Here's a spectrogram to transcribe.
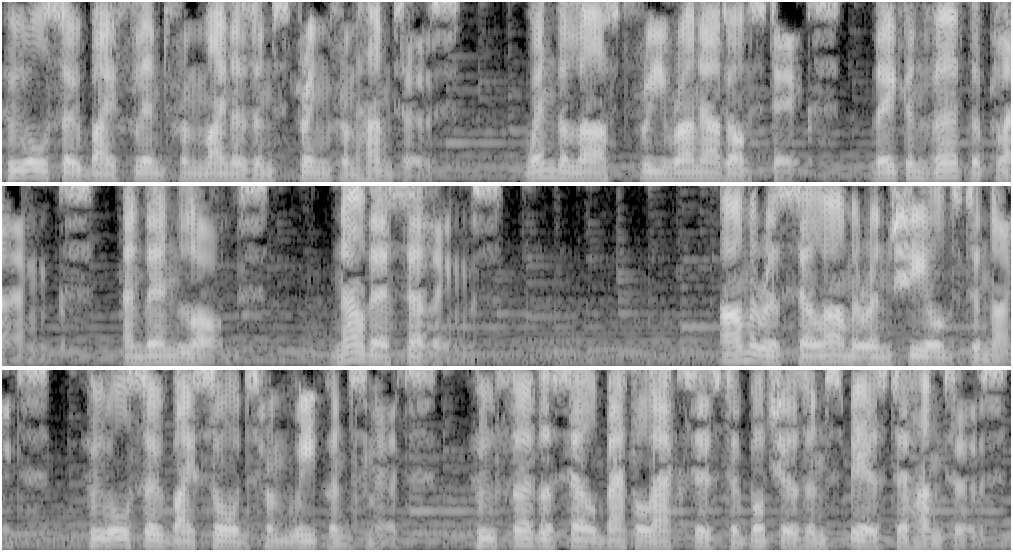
who also buy flint from miners and string from hunters. When the last three run out of sticks, they convert the planks, and then logs. Now they're sellings. Armorers sell armor and shields to knights, who also buy swords from weaponsmiths, who further sell battle axes to butchers and spears to hunters,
